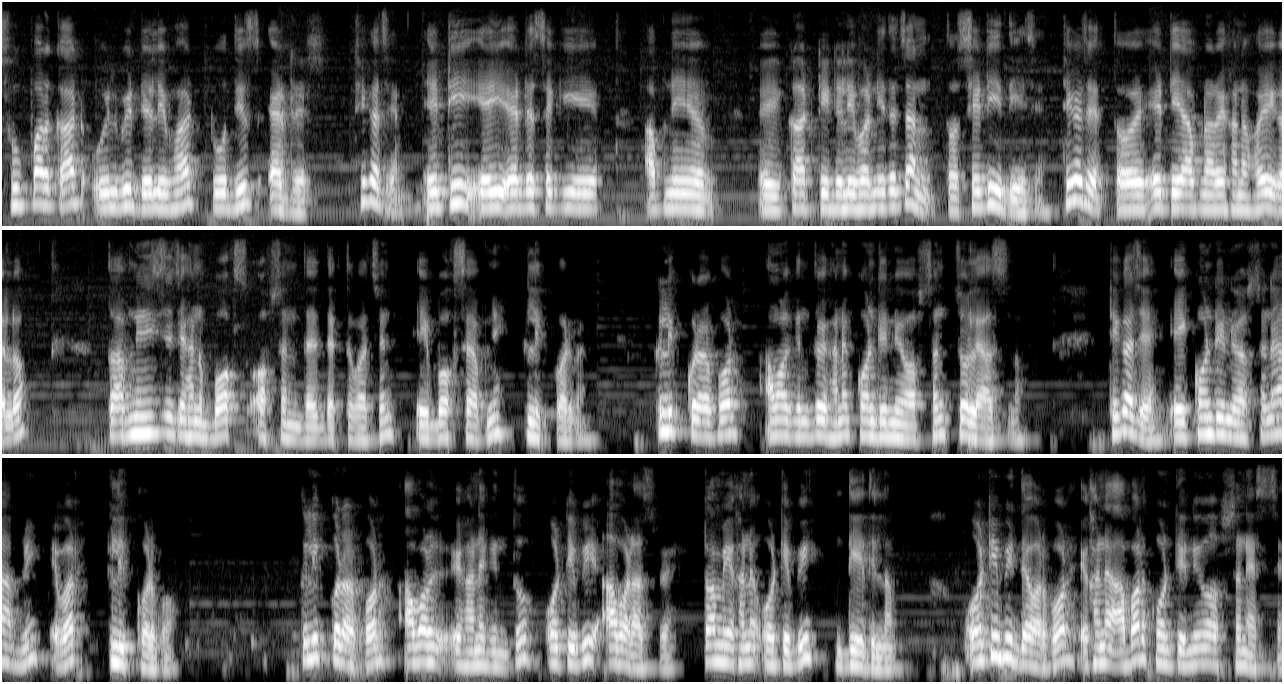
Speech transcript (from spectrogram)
super card will be deliver to this address ঠিক আছে? এটি, এই অ্যাড্রেসে কি আপনি এই কার্ডটি ডেলিভার নিতে চান? তো সেটিই দিয়েছে, ঠিক আছে? তো এটি আপনার এখানে হয়ে গেল। তো আপনি নিচে যেখানে বক্স অপশান দেখতে পাচ্ছেন, এই বক্সে আপনি ক্লিক করবেন। ক্লিক করার পর আমার কিন্তু এখানে কন্টিনিউ অপশান চলে আসলো। ঠিক আছে? এই কন্টিনিউ অপশানে আপনি এবার ক্লিক করব। ক্লিক করার পর আবার এখানে কিন্তু ওটিপি আবার আসবে। তো আমি এখানে ওটিপি দিয়ে দিলাম। ওটিপি দেওয়ার পর এখানে আবার কন্টিনিউ অপশান এসছে।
